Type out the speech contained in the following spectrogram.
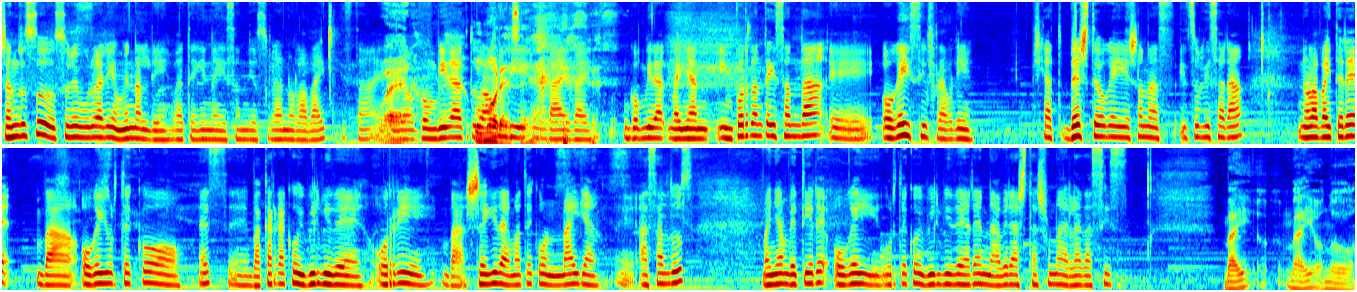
Esan duzu zure buruari omenaldi bat egin nahi izan diozula nola bait, ezta? Bueno, gonbidatu humorez, handi, eh? bai, bai. Gonbidat, baina importante izan da e, hogei zifra hori. Fiskat, beste hogei esanaz itzuli zara, nola ere, ba, hogei urteko, ez, e, bakarkako ibilbide horri, ba, segida emateko naia e, azalduz, baina beti ere hogei urteko ibilbidearen aberastasuna helaraziz. Bai, bai, ondo,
